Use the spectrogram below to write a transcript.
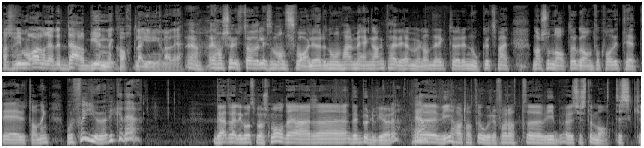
Altså Vi må allerede der begynne kartleggingen av det. Ja, jeg har så lyst til å liksom ansvarliggjøre noen her med en gang. Terje Mørland, direktør i NOKUT, som er nasjonalt organ for kvalitet i utdanning. Hvorfor gjør vi ikke det? Det er et veldig godt spørsmål. Det, er, eh, det burde vi gjøre. Ja. Eh, Vi har tatt til orde for at eh, vi bør systematisk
